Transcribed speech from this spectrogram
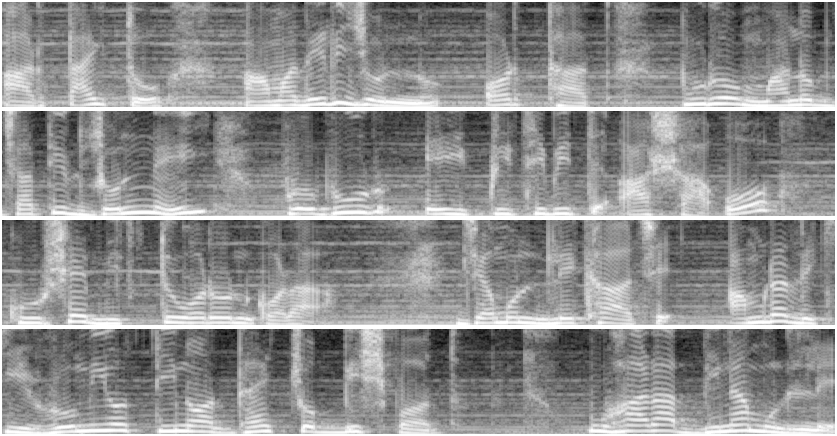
আর তাই তো আমাদেরই জন্য, অর্থাৎ পুরো মানব জাতির জন্যেই প্রভুর এই পৃথিবীতে আসা ও ক্রুশে মৃত্যুবরণ করা। যেমন লেখা আছে, আমরা দেখি রোমিও তিন অধ্যায় চব্বিশ পদ। উহারা বিনামূল্যে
